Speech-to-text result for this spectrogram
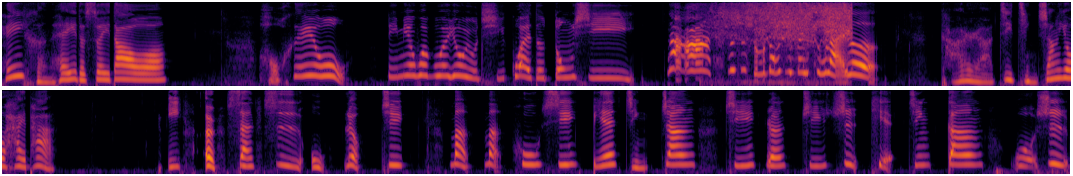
黑很黑的隧道哦，好黑哦！里面会不会又有奇怪的东西？那那是什么东西飞出来了？卡尔啊，既紧张又害怕。一二三四五六七，慢慢呼吸，别紧张。奇人骑士铁金刚，我是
